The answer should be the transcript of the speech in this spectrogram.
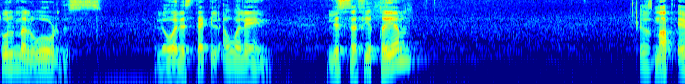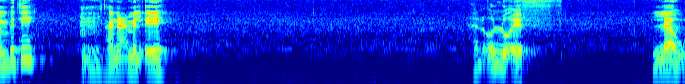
طول ما الوردز اللي هو ال stack الأولاني لسه فيه قيم is not empty هنعمل إيه؟ هنقول له if. لو.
